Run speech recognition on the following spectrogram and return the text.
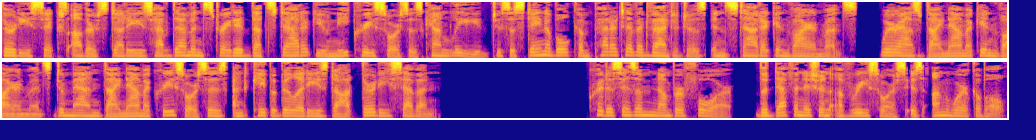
36 other studies have demonstrated that static unique resources can lead to sustainable competitive advantages in static environments whereas dynamic environments demand dynamic resources and capabilities. 37. Criticism number 4 The definition of resource is unworkable.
